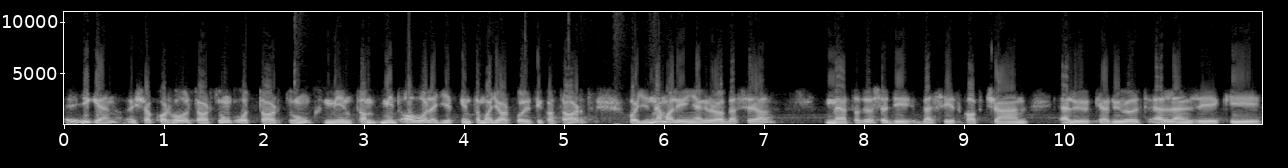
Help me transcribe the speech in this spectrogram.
Igen, és akkor hol tartunk? Ott tartunk, mint, a, mint ahol egyébként a magyar politika tart, hogy nem a lényegről beszél, mert az összödi beszéd kapcsán előkerült ellenzéki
